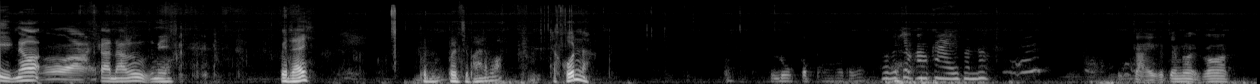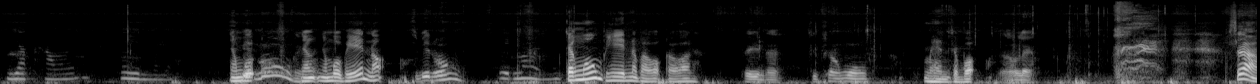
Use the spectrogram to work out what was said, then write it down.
อีกเนาะ การเอาลูกนี่ เป็นไร เพิ่นเพิ่นสิพาแล้วบ่จักคนน่ะลูกกับพ่อตัวเราไปจับเอาไก่คนเด้อไก่ก็จังหน่อยก็อยากเขาเป็นเลยยังบ่โมงยังยังบ่เพลนเนาะสิบเอ็ดโมงเป็นหน่อยจังโมงเพลนน่ะเปล่าก็ว่าน่ะเพลนฮะสิบสองโมงแม่นจะบ่เอาแล้วสร้าง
